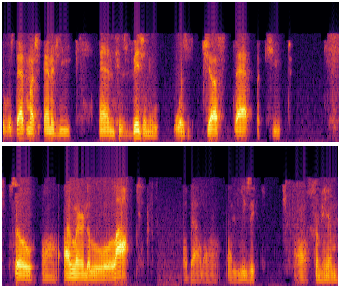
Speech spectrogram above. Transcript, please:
It was that much energy, and his vision was just that acute. So uh, I learned a lot about uh, music uh, from him,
